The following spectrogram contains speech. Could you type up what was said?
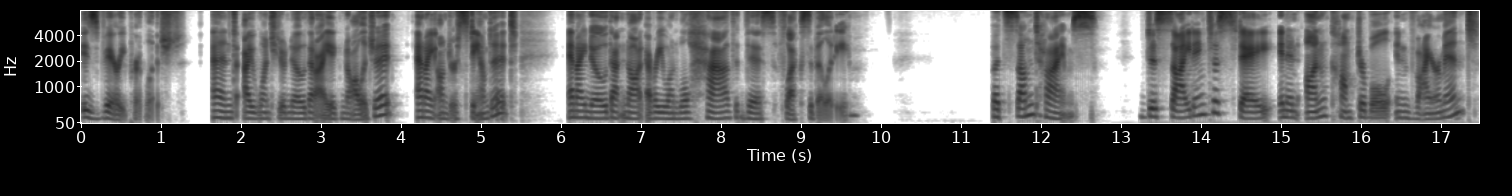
is very privileged, and I want you to know that I acknowledge it and I understand it, and I know that not everyone will have this flexibility. But sometimes deciding to stay in an uncomfortable environment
